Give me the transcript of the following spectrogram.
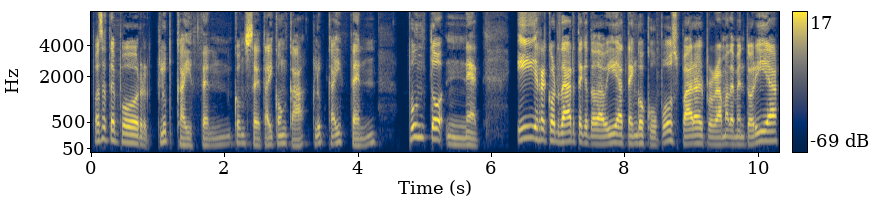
pásate por Club Kaizen con Z y con K, clubkaizen.net. Y recordarte que todavía tengo cupos para el programa de mentoría.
